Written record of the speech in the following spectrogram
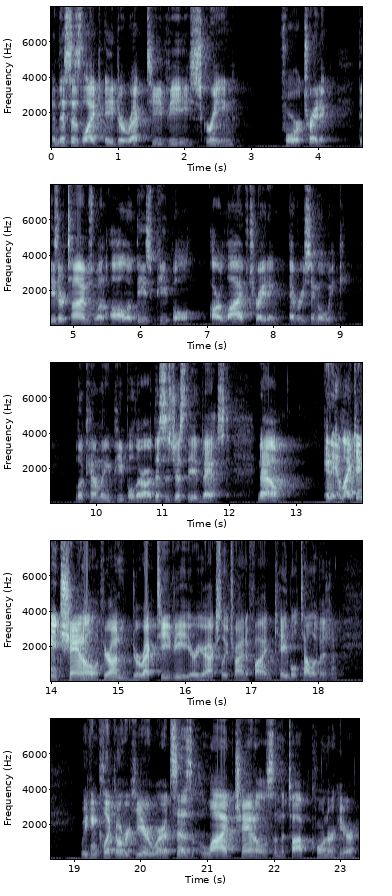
And this is like a DirecTV screen for trading. These are times when all of these people are live trading every single week. Look how many people there are. This is just the advanced. Now, any, like any channel, if you're on DirecTV or you're actually trying to find cable television, we can click over here where it says live channels in the top corner here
